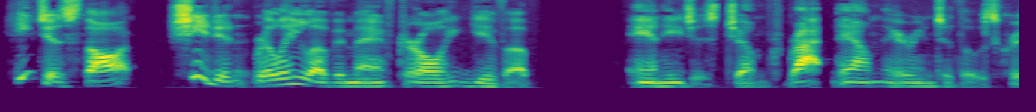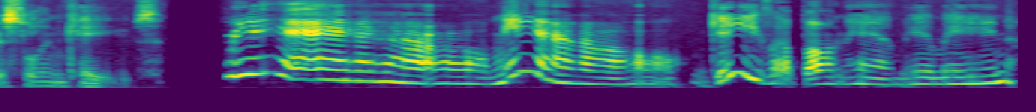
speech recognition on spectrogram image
he just thought she didn't really love him after all he give up. And he just jumped right down there into those crystalline caves. Meow, meow. Gave up on him, you mean?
